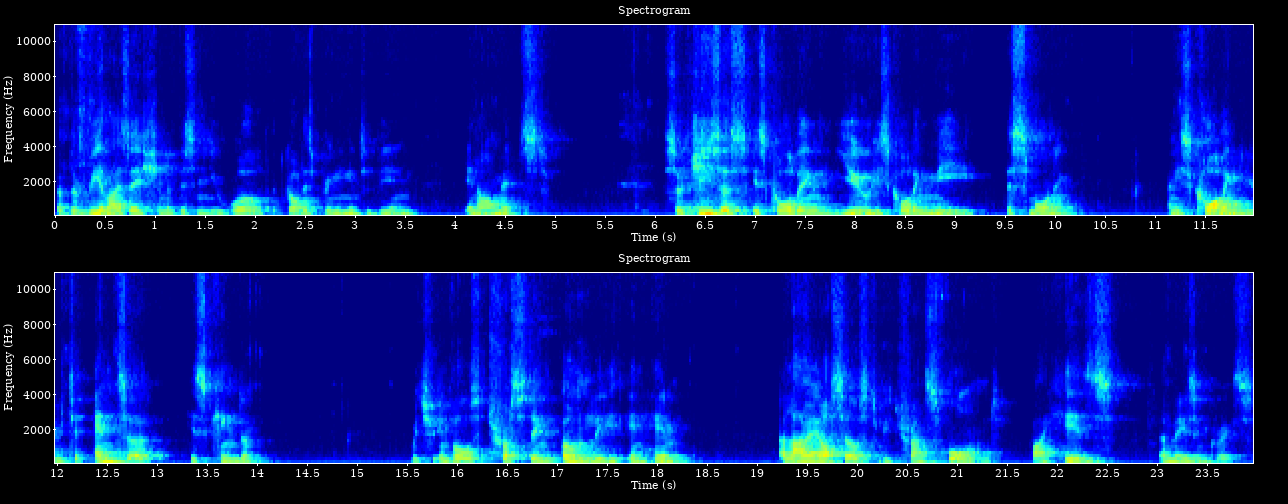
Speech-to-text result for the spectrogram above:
of the realization of this new world that God is bringing into being in our midst. So Jesus is calling you, he's calling me this morning, and he's calling you to enter his kingdom, which involves trusting only in him, allowing ourselves to be transformed by his amazing grace.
